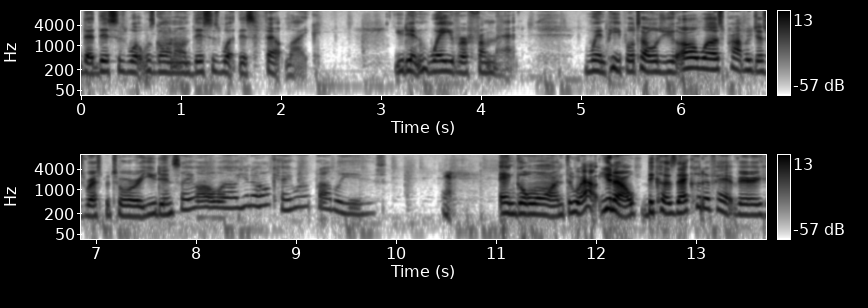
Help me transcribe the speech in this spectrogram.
that this is what was going on this is what this felt like. You didn't waver from that. When people told you oh well it's probably just respiratory you didn't say oh well you know okay well it probably is and go on throughout you know because that could have had very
